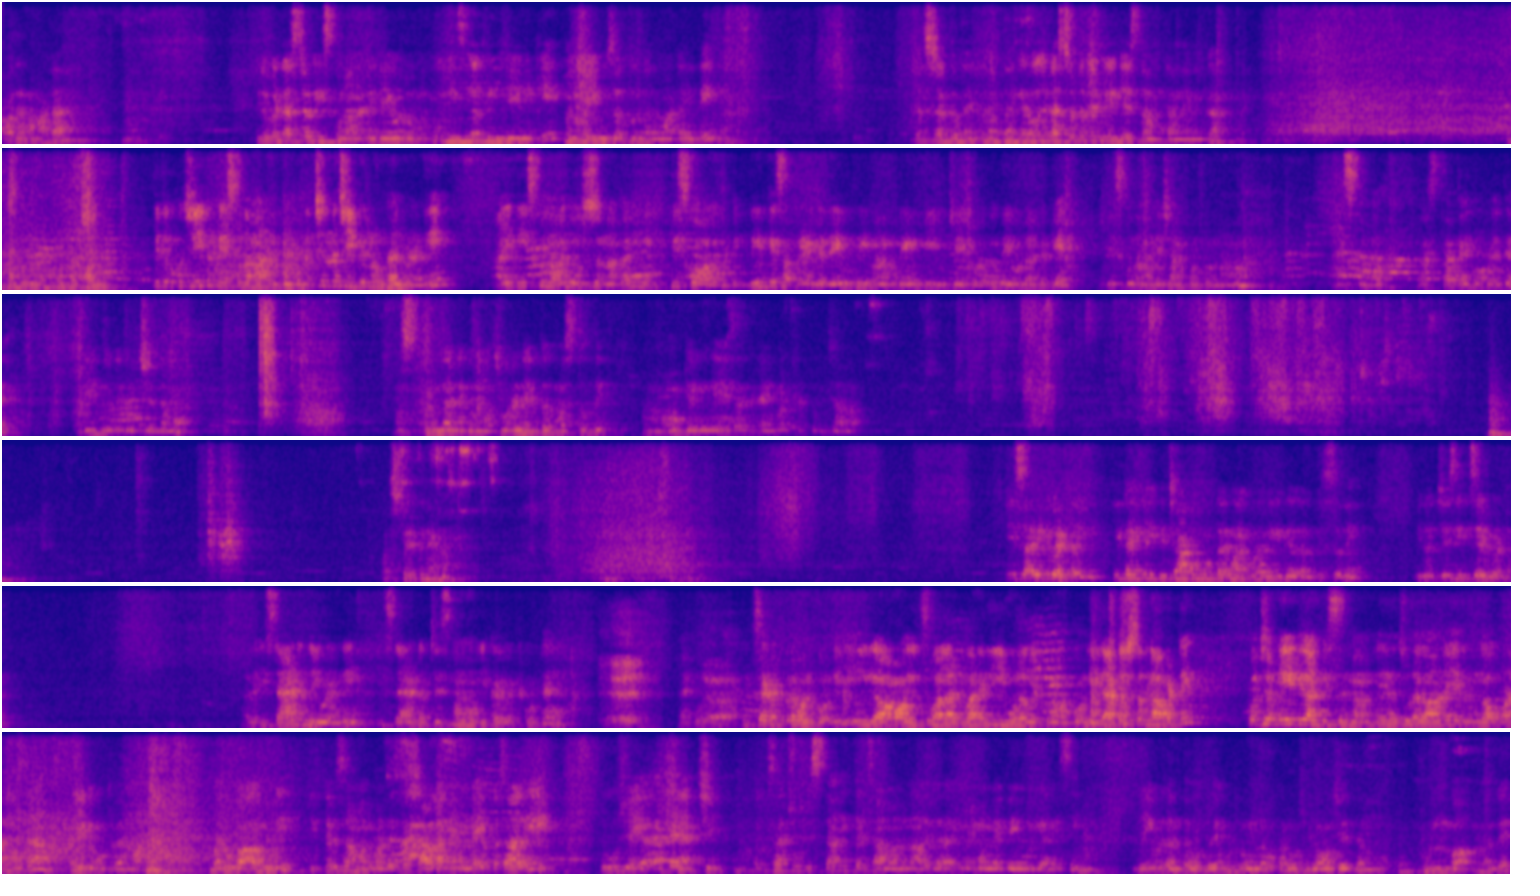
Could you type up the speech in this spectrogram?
అవదన్నమాట ఇది ఒక డస్టర్ తీసుకున్నానండి దేవుడి రూమ్కు ఈజీగా క్లీన్ చేయడానికి మంచిగా యూజ్ అవుతుంది అనమాట ఇది. డస్టర్తో తోటి అయితే మొత్తానికి రోజు డస్టర్ తోటే క్లీన్ చేస్తూ ఉంటాను నేను ఇంకా. దుమ్ము చూడండి ఎంత వచ్చింది ఇది ఒక చీపురు తీసుకుందామని అనుకుంటున్నా. చిన్న చీపీలు ఉంటాయి చూడండి. అవి తీసుకుందామని చూస్తున్నా కానీ తీసుకోవాలి ఒకటి. దీనికే సపరేట్గా దేవుడిది మనం దేనికి యూజ్ చేయకూడదు దేవుడి దాంట్లోకే తీసుకుందామని చేసి అనుకుంటున్నాను. తీసుకుందాం. ప్రస్తుతానికి అయితే ఇప్పుడైతే దీంతో తెచ్చేద్దాము. మస్తు ఉందండి దుమ్ము చూడండి ఎంత మస్తు ఉంది అమ్మో క్లీనింగ్ చేసేసరికి టైం పట్టేస్తుంది చాలా. ఫస్ట్ ఈసారి ఇటు పెట్టాలి ఇది. ఇటు అయితే ఇటు చాటు ఉంటుంది మనకు కూడా నీట్గా కనిపిస్తుంది. ఇది వచ్చేసి ఇటు సైడ్ పెట్టాలి అదే ఈ స్టాండ్ ఉంది చూడండి. ఈ స్టాండ్ వచ్చేసి మనం ఇక్కడ పెట్టుకుంటే ఇటు సైడ్ పెట్టుకున్నాం అనుకోండి. ఇక ఆయిల్స్ అలాంటివి అనేది ఈ మూల పెట్టుకున్నాం అనుకోండి. ఇది అడ్డు కాబట్టి కొంచెం నీట్గా అనిపిస్తుంది. మనం చూడగానే ఎదురుగా పడకుండా నీట్గా ఉంటుంది అనమాట బరువు బాగుంది. ఇత్తడి సామాన్లు మన దగ్గర చాలానే ఉన్నాయి. ఒకసారి టూర్ చేయాలి. అంటే వచ్చి ఒకసారి చూపిస్తా. ఇత్తడి సామాన్లు నా దగ్గర ఏమేమి ఉన్నాయి దేవుడి అనేసి. దేవుడి అంతా దేవుడి రూమ్లో ఒక రోజు బ్లాగ్ చేద్దాం. మొత్తం ఫుల్ బాగా అంటే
